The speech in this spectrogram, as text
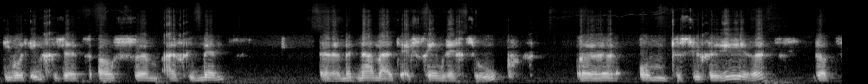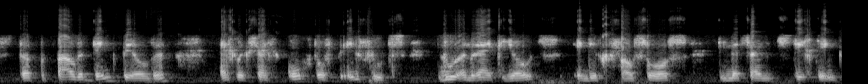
Die wordt ingezet als um, argument, uh, met name uit de extreemrechtse hoek, uh, om te suggereren dat, dat bepaalde denkbeelden eigenlijk zijn gekocht of beïnvloed door een rijke Jood, in dit geval Soros, die met zijn stichting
